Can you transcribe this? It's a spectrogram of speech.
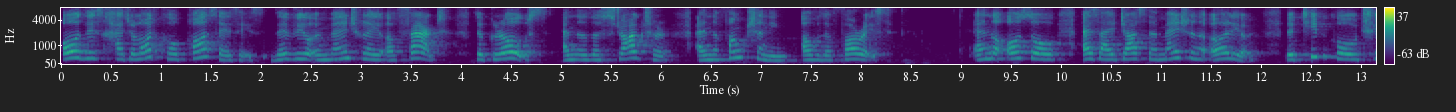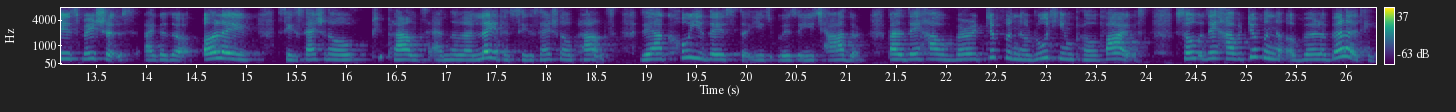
all these hydrological processes, they will eventually affect the growth and the structure and the functioning of the forest. And also, as I just mentioned earlier, the typical tree species, like the early successional plants and the late successional plants, they are coexist with each other, but they have very different rooting profiles. So they have different availability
